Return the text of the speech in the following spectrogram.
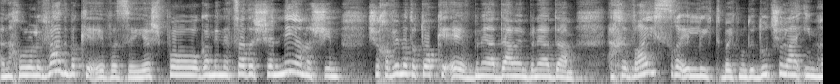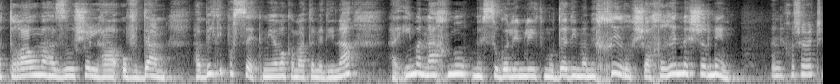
אנחנו לא לבד בכאב הזה יש פה גם מן הצד השני אנשים שחווים את אותו כאב בני אדם הם בני אדם. החברה הישראלית בהתמודדות שלה עם הטראומה הזו של האובדן הבלתי פוסק מיום הקמת המדינה האם אנחנו מסוגלים להתמודד עם המחיר שאחרים משלמים? אני חושבת ש...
